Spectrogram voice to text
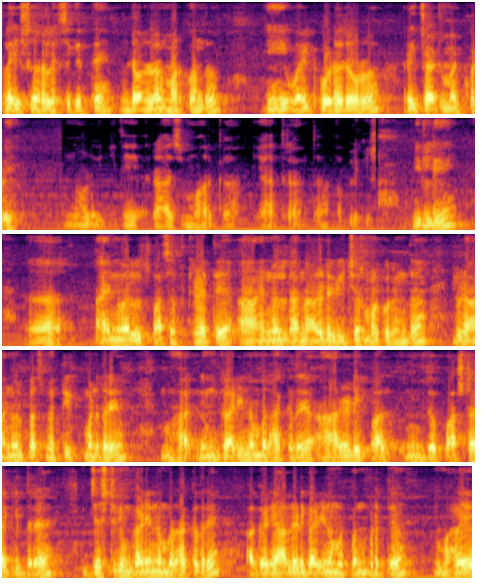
ಪ್ಲೇಸ್ಟೋರಲ್ಲಿ ಸಿಗುತ್ತೆ. ಡೌನ್ಲೋಡ್ ಮಾಡ್ಕೊಂಡು ಈ ವೈಟ್ ಬೋರ್ಡ್ ಅವರು ರೀಚಾರ್ಜ್ ಮಾಡ್ಕೊಳ್ಳಿ. ನೋಡಿ, ಇದೇ ರಾಜಮಾರ್ಗ ಯಾತ್ರಾ ಅಂತ ಅಪ್ಲಿಕೇಶನ್ ಇಲ್ಲಿ ಆ್ಯನ್ಯುವಲ್ ಪಾಸ್ ಅಂತ ಕೇಳುತ್ತೆ. ಆ ಆ್ಯನ್ಯುವಲ್ ನಾನು ಆಲ್ರೆಡಿ ರೀಚಾರ್ಜ್ ಮಾಡ್ಕೋದ್ರಿಂದ ಇಲ್ಲಿ ಆನ್ಯುವಲ್ ಪಾಸ್ ಮೇಲೆ ಕ್ಲಿಕ್ ಮಾಡಿದ್ರೆ ನಿಮ್ಮ ನಿಮ್ಮ ಗಾಡಿ ನಂಬರ್ ಹಾಕಿದ್ರೆ ಆಲ್ರೆಡಿ ಪಾ ನಿಮ್ಮದು ಫಾಸ್ಟಾಗ್ ಇದ್ದರೆ ಜಸ್ಟ್ ನಿಮ್ಮ ಗಾಡಿ ನಂಬರ್ ಹಾಕಿದ್ರೆ ಆ ಗಾಡಿ ಆಲ್ರೆಡಿ ಗಾಡಿ ನಂಬರ್ ಬಂದುಬಿಡುತ್ತೆ. ನಿಮ್ಮ ಹಳೆಯ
